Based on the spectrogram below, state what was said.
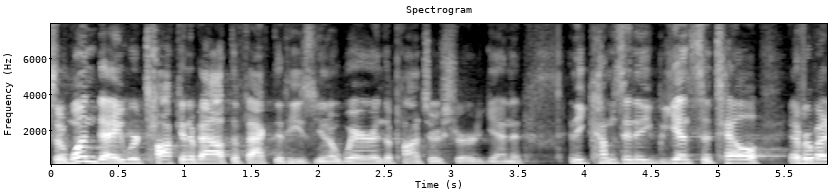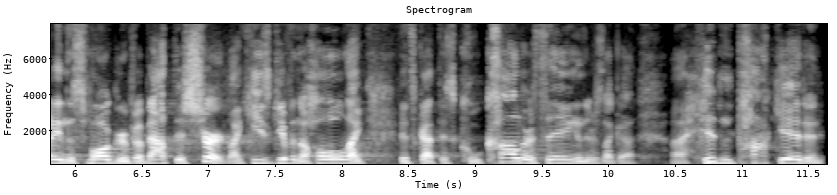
so one day we're talking about the fact that he's you know, wearing the poncho shirt again, and, and he comes in and he begins to tell everybody in the small group about this shirt. Like he's given the whole, like, it's got this cool collar thing, and there's like a, a hidden pocket, and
